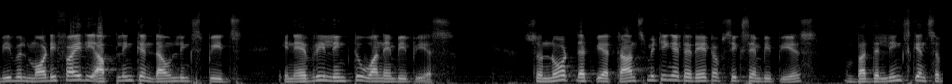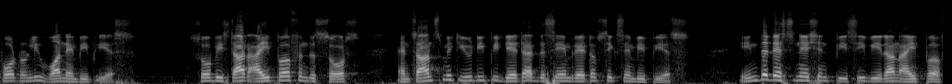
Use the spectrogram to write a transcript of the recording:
we will modify the uplink and downlink speeds in every link to 1 Mbps. So note that we are transmitting at a rate of 6 Mbps, but the links can support only 1 Mbps. So we start iPerf in the source and transmit UDP data at the same rate of 6 Mbps. In the destination PC, we run iPerf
